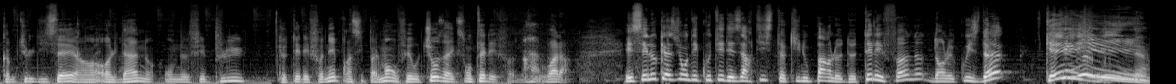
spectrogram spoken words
Comme tu le disais, hein, Holdan, on ne fait plus que téléphoner, principalement on fait autre chose avec son téléphone. Voilà. Et c'est l'occasion d'écouter des artistes qui nous parlent de téléphone dans le quiz de Kevin.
